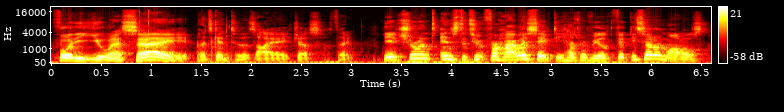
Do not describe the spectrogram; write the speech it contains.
for the USA. Let's get into this IHS thing. The Insurance Institute for Highway Safety has revealed 57 models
